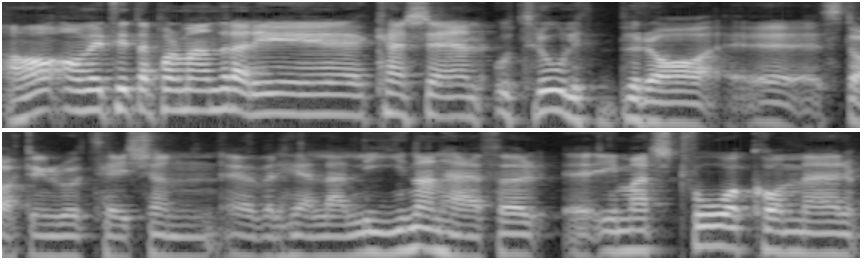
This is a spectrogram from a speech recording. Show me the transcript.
Ja, om vi tittar på de andra. Det är kanske en otroligt bra eh, starting rotation över hela linan här. För eh, i match två kommer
